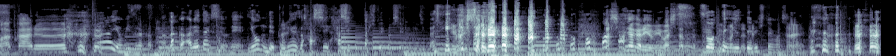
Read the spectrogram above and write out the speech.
わかる。読みづらかった。なんかあれですよね。読んでとりあえず走走った人いましたよね身近に。見ましたね。走りながら読みました。とかそうって言ってる人いましたはい。ね、はい。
